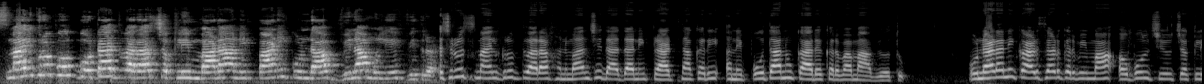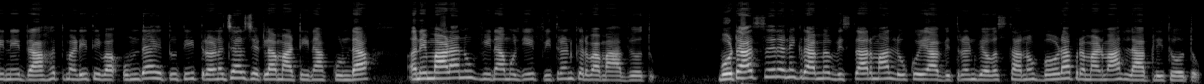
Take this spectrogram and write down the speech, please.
સ્માઇલ ગ્રુપ ઓફ દ્વારા ચકલી માળા અને પાણી કુંડા વિનામૂલ્યે વિતરણ. કરવામાં આવ્યું ઉનાળાની કાળઝાળ માળાનું વિનામૂલ્યે વિતરણ કરવામાં આવ્યું હતું. બોટાદ શહેર અને ગ્રામ્ય વિસ્તારમાં લોકોએ આ વિતરણ વ્યવસ્થાનો બહોળા પ્રમાણમાં લાભ લીધો હતો.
